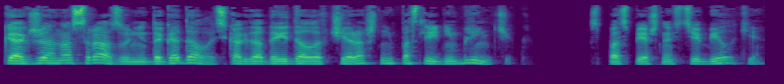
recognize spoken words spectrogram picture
Как же она сразу не догадалась, когда доедала вчерашний последний блинчик. С поспешностью белки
